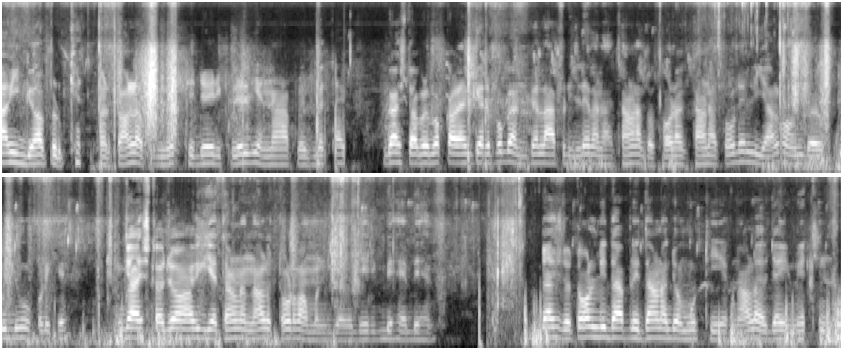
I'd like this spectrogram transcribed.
આવી ગયો આપણું ખેતર, તો હાલો મેથી જરીક લઈ લઈએ ના આપણે બતાવી ગાસ તો આપણે બકાળા અત્યારે પગાર પહેલાં આપણે લેવાના ધાણા, તો થોડાક ધાણા તોડી લઈએ. હાલો, અંદર કૂદવું પડી કે. ગાસ તો જો આવી ગયા ધાણા નાળું તોડવા માંડી ગયા જરીક બેહે બેહે ગાસ તો તોલ લીધા, આપણી ધાણા જો મુઠ્ઠી એક નાળો જઈ મેથીના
